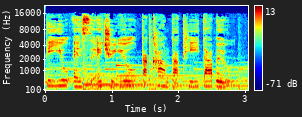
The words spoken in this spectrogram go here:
d u s h u 打 com 打 t w。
